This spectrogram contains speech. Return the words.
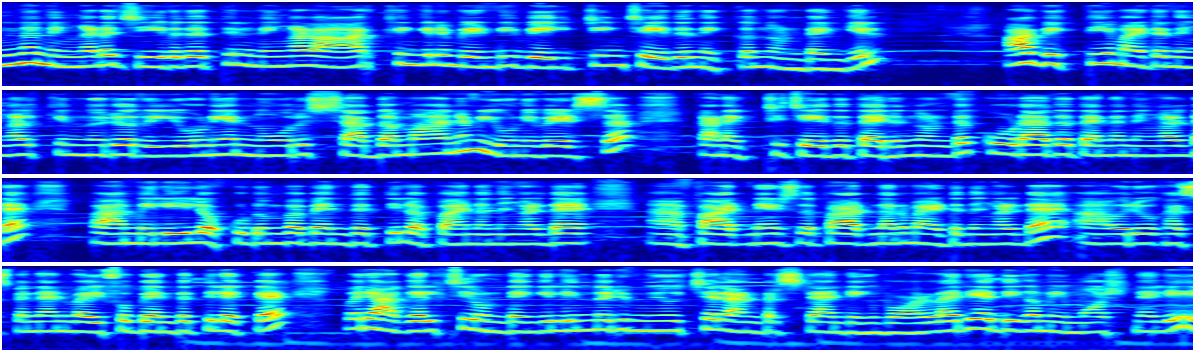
ഇന്ന് നിങ്ങളുടെ ജീവിതത്തിൽ നിങ്ങൾ ആർക്കെങ്കിലും വേണ്ടി വെയിറ്റിംഗ് ചെയ്ത് നിൽക്കുന്നുണ്ടെങ്കിൽ ആ വ്യക്തിയുമായിട്ട് നിങ്ങൾക്ക് ഇന്നൊരു റിയൂണിയൻ നൂറ് ശതമാനം യൂണിവേഴ്സ് കണക്റ്റ് ചെയ്ത് തരുന്നുണ്ട്. കൂടാതെ തന്നെ നിങ്ങളുടെ ഫാമിലിയിലോ കുടുംബ ബന്ധത്തിലോ പിന്നെ നിങ്ങളുടെ പാർട്ട്നേഴ്സ് പാർട്ട്ണറുമായിട്ട് നിങ്ങളുടെ ആ ഒരു ഹസ്ബൻഡ് ആൻഡ് വൈഫ് ബന്ധത്തിലൊക്കെ ഒരു അകൽച്ച ഉണ്ടെങ്കിൽ ഇന്നൊരു മ്യൂച്വൽ അണ്ടർസ്റ്റാൻഡിങ് വളരെയധികം ഇമോഷണലി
